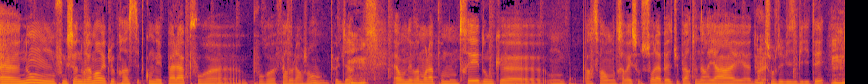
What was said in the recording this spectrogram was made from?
Euh, nous, on fonctionne vraiment avec le principe qu'on n'est pas là pour, euh, pour euh, faire de l'argent, hein, on peut le dire. Mhm. Euh, on est vraiment là pour montrer, donc on, part- enfin, on travaille surtout sur la base du partenariat et de Ouais. l'échange de visibilité. Mhm.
